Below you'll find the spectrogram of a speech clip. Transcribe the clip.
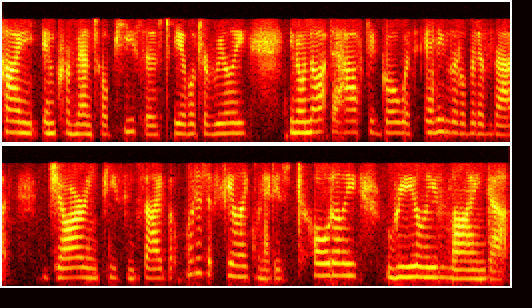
tiny incremental pieces to be able to really you know not to have to go with any little bit of that jarring piece inside but what does it feel like when it is totally really lined up?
